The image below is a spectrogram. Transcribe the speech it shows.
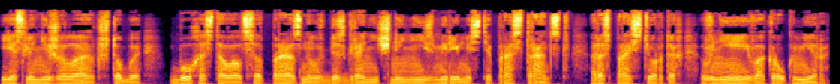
если не желают, чтобы Бог оставался праздным в безграничной неизмеримости пространств, распростертых вне и вокруг мира,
